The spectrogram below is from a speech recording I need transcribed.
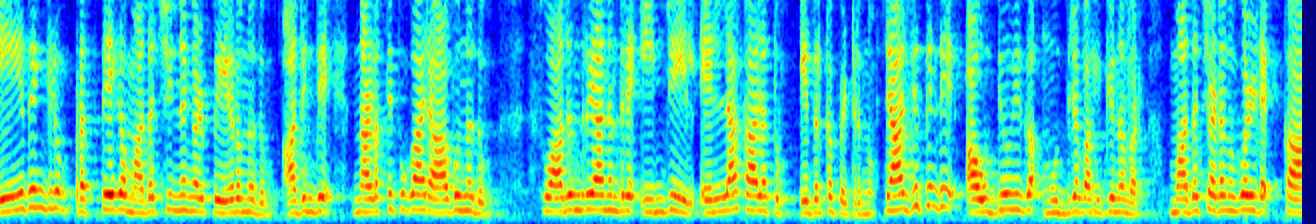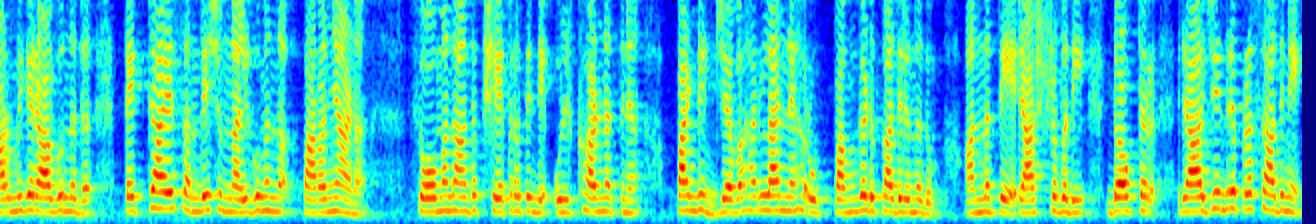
ഏതെങ്കിലും പ്രത്യേക മതചിഹ്നങ്ങൾ പേറുന്നതും അതിന്റെ നടത്തിപ്പുകാരാകുന്നതും സ്വാതന്ത്ര്യാനന്തര ഇന്ത്യയിൽ എല്ലാ കാലത്തും എതിർക്കപ്പെട്ടിരുന്നു. രാജ്യത്തിന്റെ ഔദ്യോഗിക മുദ്ര വഹിക്കുന്നവർ മതചടങ്ങുകളുടെ കാർമ്മികരാകുന്നത് തെറ്റായ സന്ദേശം നൽകുമെന്ന് പറഞ്ഞാണ് സോമനാഥ ക്ഷേത്രത്തിന്റെ ഉദ്ഘാടനത്തിന് പണ്ഡിറ്റ് ജവഹർലാൽ നെഹ്റു പങ്കെടുക്കാതിരുന്നതും അന്നത്തെ രാഷ്ട്രപതി ഡോക്ടർ രാജേന്ദ്ര പ്രസാദിനെ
